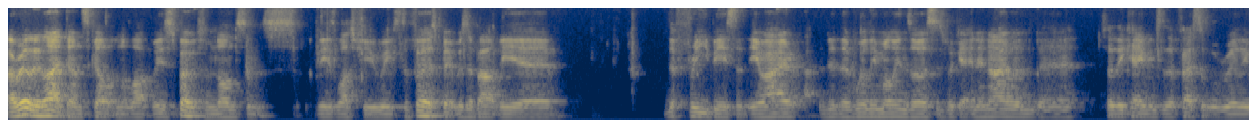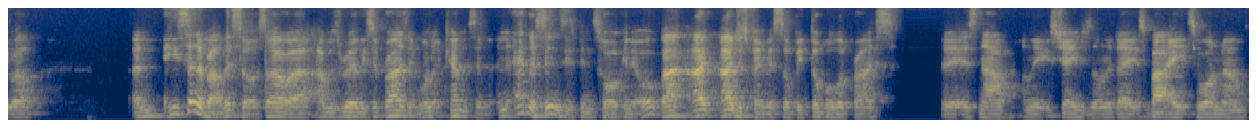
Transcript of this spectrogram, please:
I really like Dan Skelton a lot, but he spoke some nonsense these last few weeks. The first bit was about the uh, the freebies that the, the the Willie Mullins horses were getting in Ireland, uh, so they came into the festival really well. And he said about this horse, oh, uh, I was really surprised it won at Kempton. And ever since he's been talking it up. I, I, I just think this will be double the price that it is now on the exchanges on the day. It's about eight to one now.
